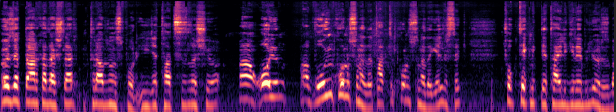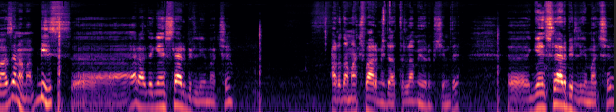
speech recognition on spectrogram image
Özetle arkadaşlar Trabzonspor iyice tatsızlaşıyor. Ha, oyun ha, oyun konusuna da taktik konusuna da gelirsek çok teknik detaylı girebiliyoruz bazen ama biz e, herhalde Gençler Birliği maçı arada maç var mıydı hatırlamıyorum şimdi. E, Gençler Birliği maçı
